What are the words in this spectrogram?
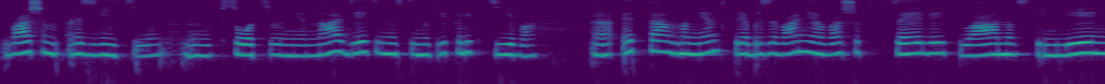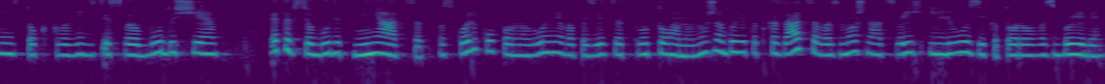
вашем развитии в социуме, на деятельности внутри коллектива. Э, это момент преобразования ваших целей, планов, стремлений, то, как вы видите свое будущее – это все будет меняться, поскольку полнолуние в оппозиции к Плутону. Нужно будет отказаться, возможно, от своих иллюзий, которые у вас были,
